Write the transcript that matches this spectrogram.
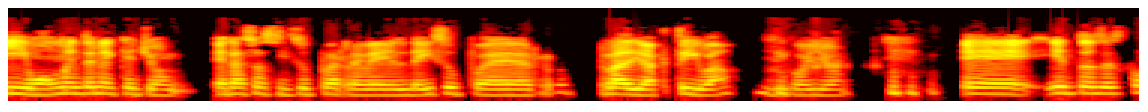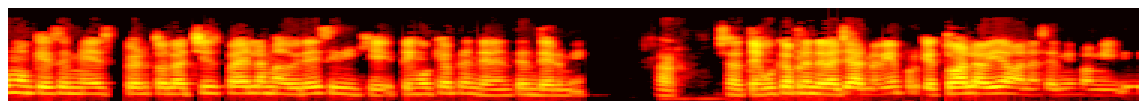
Y hubo un momento en el que yo era así súper rebelde y súper radioactiva, digo yo. Eh, y entonces como que se me despertó la chispa de la madurez y dije, tengo que aprender a entenderme. Claro. O sea, tengo que aprender a llevarme bien porque toda la vida van a ser mi familia.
